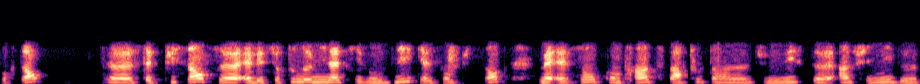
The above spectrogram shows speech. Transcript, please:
Pourtant, euh, cette puissance, euh, elle est surtout nominative. On dit qu'elles sont puissantes, mais elles sont contraintes par toute une liste infinie de,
